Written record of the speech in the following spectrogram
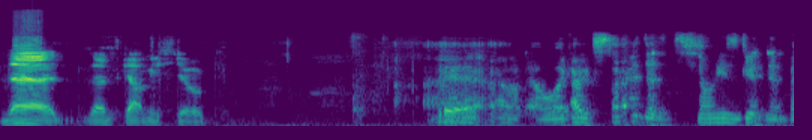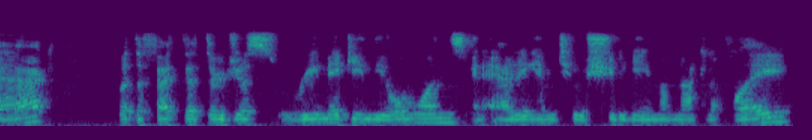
that, that's got me stoked. Yeah. I, I don't know. Like I'm excited that Sony's getting it back, but the fact that they're just remaking the old ones and adding them to a shitty game I'm not gonna play,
